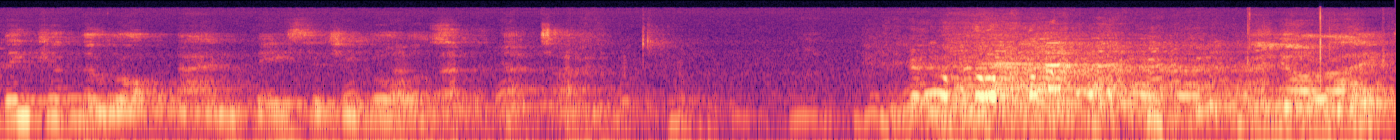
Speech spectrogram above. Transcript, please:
think of the rock band Bay City Rollers at that time. I know, right?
